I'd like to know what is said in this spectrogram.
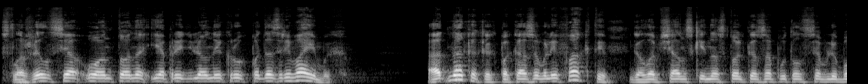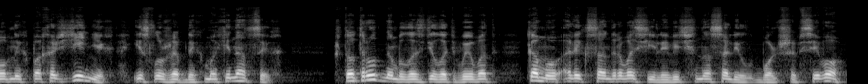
Сложился у Антона и определенный круг подозреваемых. Однако, как показывали факты, Головчанский настолько запутался в любовных похождениях и служебных махинациях, что трудно было сделать вывод, кому Александр Васильевич насолил больше всего.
